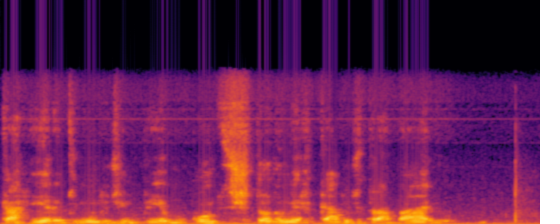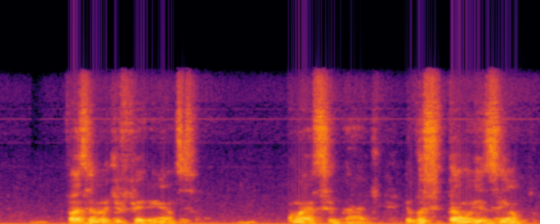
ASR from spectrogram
carreira, que mudam de emprego, quantos estão no mercado de trabalho fazendo a diferença com essa idade. Eu vou citar um exemplo.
